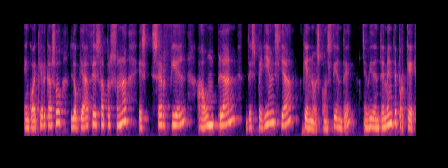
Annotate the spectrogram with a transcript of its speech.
En cualquier caso, lo que hace esa persona es ser fiel a un plan de experiencia que no es consciente, evidentemente, porque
